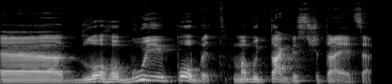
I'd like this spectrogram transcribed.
Е, Длогобуї побит, мабуть, так десь читається.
